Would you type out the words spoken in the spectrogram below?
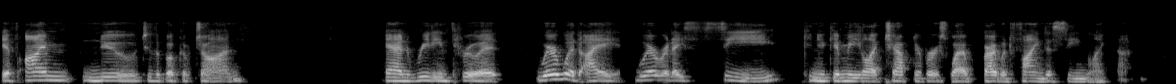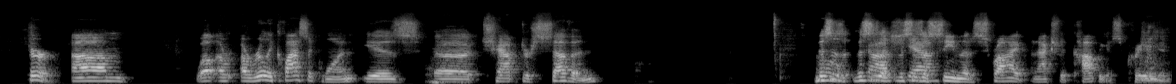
if I'm new to the book of John and reading through it, where would I where would I see? Can you give me like chapter verse where I would find a scene like that? Sure. Um, well, a, a really classic one is uh, chapter seven. This oh, is this gosh, is a, this yeah. is a scene that a scribe and actually copyist created.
